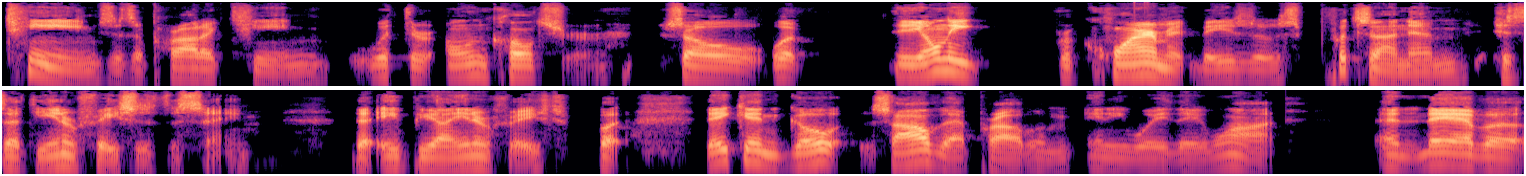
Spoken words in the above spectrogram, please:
teams is a product team with their own culture. So what the only requirement Bezos puts on them is that the interface is the same, the API interface, but they can go solve that problem any way they want. And they have a,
